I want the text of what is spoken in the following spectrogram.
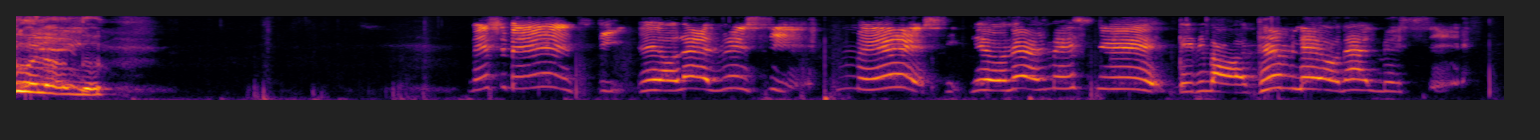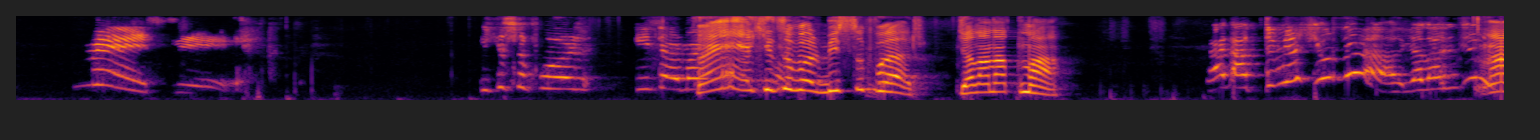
Gol oldu. 0 1 0. Yalan atma. Ben attım ya şurada. Yalancı.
